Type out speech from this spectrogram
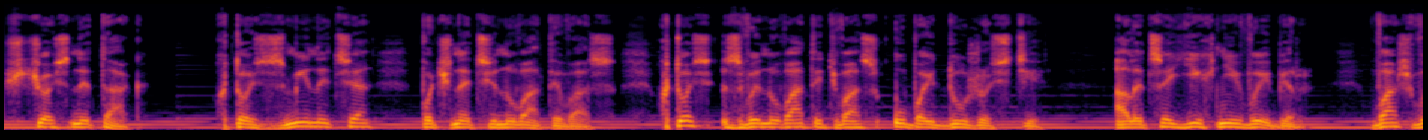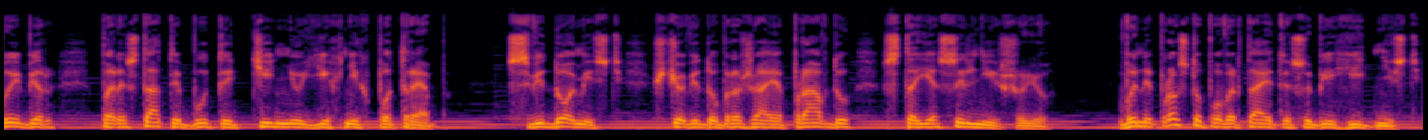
щось не так. Хтось зміниться, почне цінувати вас, хтось звинуватить вас у байдужості. Але це їхній вибір. Ваш вибір перестати бути тінню їхніх потреб. Свідомість, що відображає правду, стає сильнішою. Ви не просто повертаєте собі гідність,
